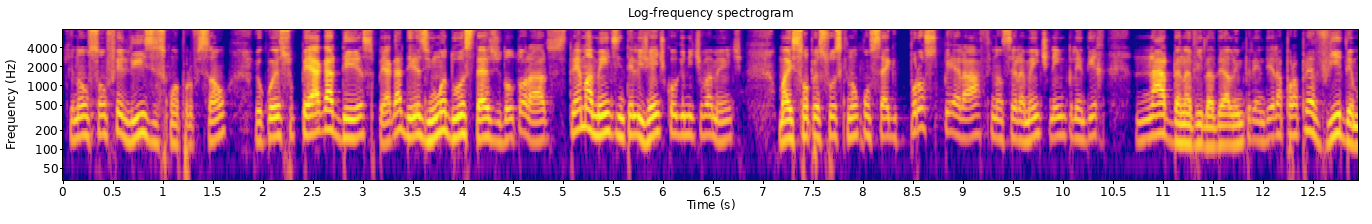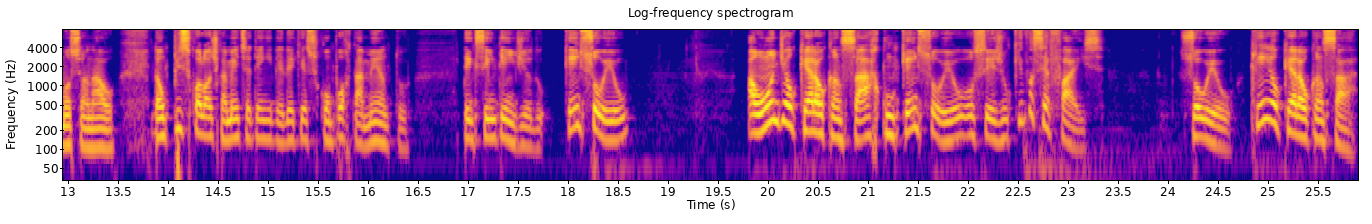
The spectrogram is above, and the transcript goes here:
que não são felizes com a profissão. Eu conheço PHDs, PHDs em uma, duas teses de doutorado, extremamente inteligentes cognitivamente, mas são pessoas que não conseguem prosperar financeiramente nem empreender nada na vida dela, empreender a própria vida emocional. Então, psicologicamente, você tem que entender que esse comportamento tem que ser entendido. Quem sou eu? Aonde eu quero alcançar? Com quem sou eu? Ou seja, o que você faz? Sou eu. Quem eu quero alcançar?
